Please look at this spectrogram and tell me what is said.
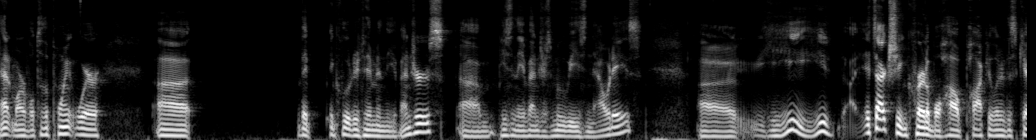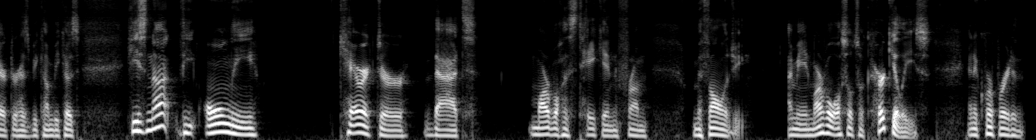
at Marvel to the point where uh, they included him in the Avengers. Um, he's in the Avengers movies nowadays. Uh, he, he, it's actually incredible how popular this character has become because he's not the only character that Marvel has taken from mythology. I mean, Marvel also took Hercules and incorporated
